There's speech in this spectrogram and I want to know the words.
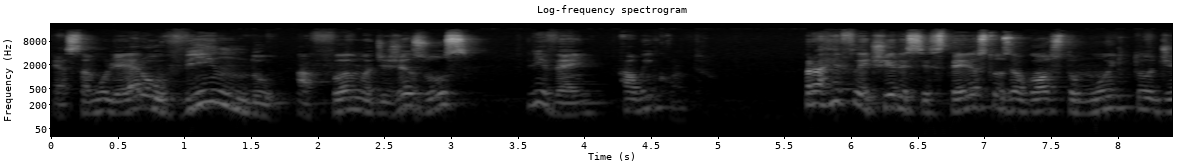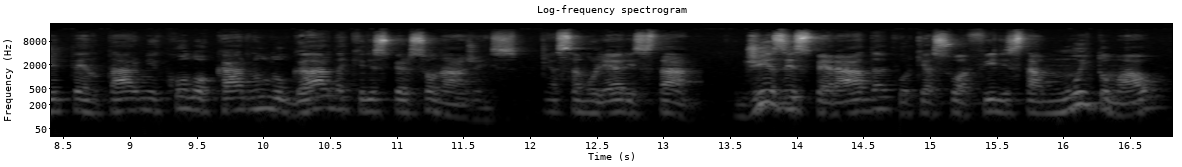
essa mulher, ouvindo a fama de Jesus, lhe vem ao encontro. Para refletir esses textos, eu gosto muito de tentar me colocar no lugar daqueles personagens. Essa mulher está desesperada porque a sua filha está muito mal.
